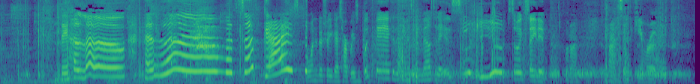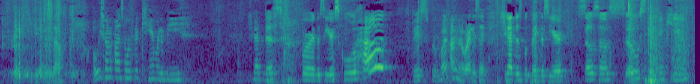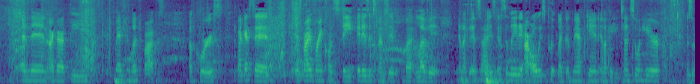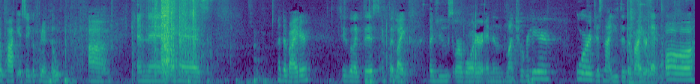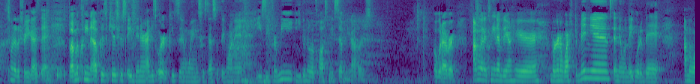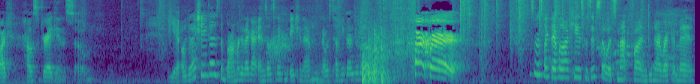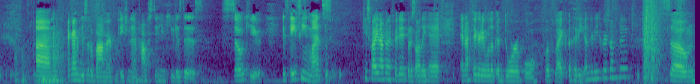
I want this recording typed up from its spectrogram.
Say hello. Hello. What's up, guys? I wanted to show you guys Harper's book bag because it came into the mail today. It's so cute. I'm so excited. Hold on. I'm trying to set the camera up. You guys know. Always trying to find somewhere for the camera to be. She got this for this year's school. How? This for what? I don't even know what I just said. She got this book bag this year. So, so, so stinking cute. And then I got the matching lunchbox, of course. Like I said, it's by a brand called State. It is expensive, but love it. And like the inside is insulated. I always put like a napkin and like a utensil in here. This little pocket so you can put a note. Um, and then it has a divider. So you go like this and put like a juice or water and then lunch over here. Or just not use the divider at all. Just wanted to show you guys that. But I'm gonna clean up because the kids just ate dinner. I just ordered pizza and wings because that's what they wanted. Easy for me, even though it cost me $70. But whatever. I'm gonna clean up down here. We're gonna watch the Minions, and then when they go to bed, I'm gonna watch House of Dragons. So yeah. Oh, did I show you guys the bomber that I got Enzo today from H&M that I was telling you guys about? Harper! This is what it's like to a lot of kids, because if so, it's not fun. Do not recommend. Um, I got him this little bomber from H&M. How stinking cute is this? So cute. It's 18 months. He's probably not gonna fit it, but it's all they had. And I figured it would look adorable with like a hoodie underneath or something. So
